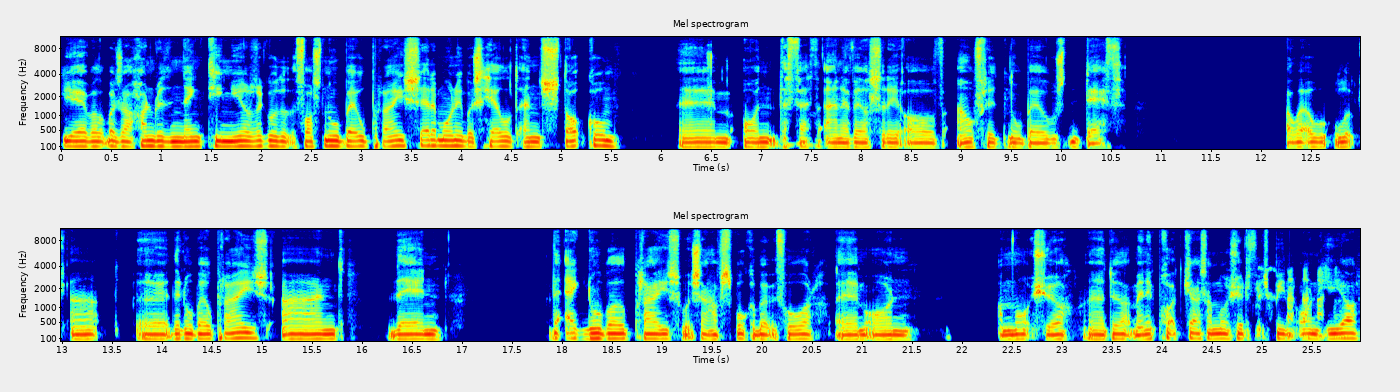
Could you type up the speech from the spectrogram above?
Yeah, well, it was 119 years ago that the first Nobel Prize ceremony was held in Stockholm um, on the fifth anniversary of Alfred Nobel's death. A little look at uh, the Nobel Prize and then the Ig Nobel Prize, which I have spoke about before um, on, I'm not sure, I do that many podcasts, I'm not sure if it's been on here or,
